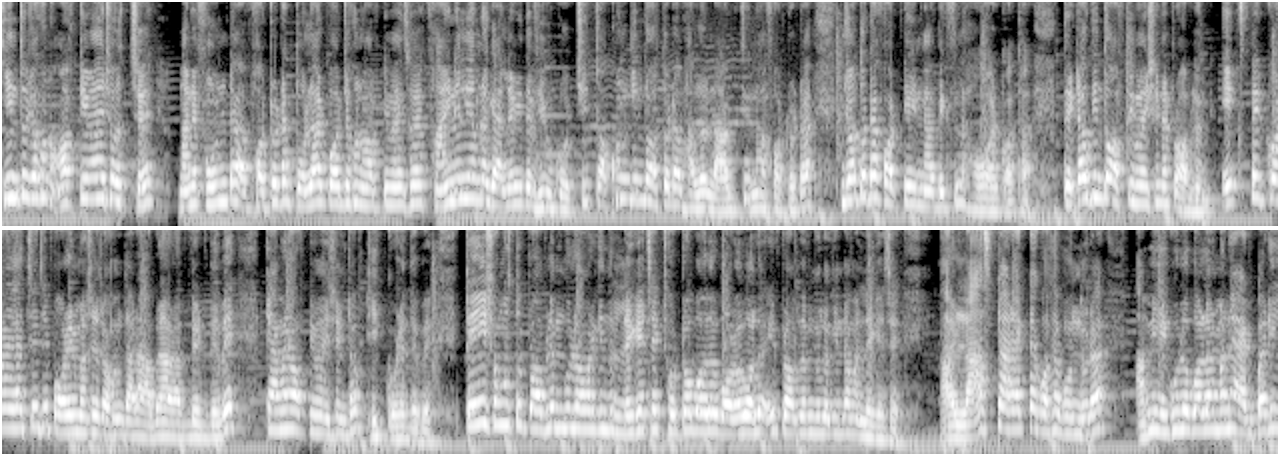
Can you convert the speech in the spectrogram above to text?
কিন্তু যখন অপটিমাইজ হচ্ছে মানে ফোনটা, ফটোটা তোলার পর যখন অপটিমাইজ হয়ে ফাইনালি আমরা গ্যালারিতে ভিউ করছি, তখন কিন্তু অতটা ভালো লাগছে না ফটোটা, যতটা ফর্টি এইট মেগাপিক্সেল হওয়ার কথা। তো এটাও কিন্তু অপটিমাইজেশনের প্রবলেম এক্সপেক্ট করা যাচ্ছে যে পরের মাসে যখন তারা আবার আপডেট দেবে ক্যামেরা অপটিমাইজেশনটাও ঠিক করে দেবে। তো এই সমস্ত প্রবলেমগুলো আমার কিন্তু লেগেছে, ছোট বলো, বড় বলো, এই প্রবলেমগুলো কিন্তু আমার লেগেছে। আর লাস্ট আর একটা কথা বন্ধুরা, আমি এগুলো বলার মানে একবারই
